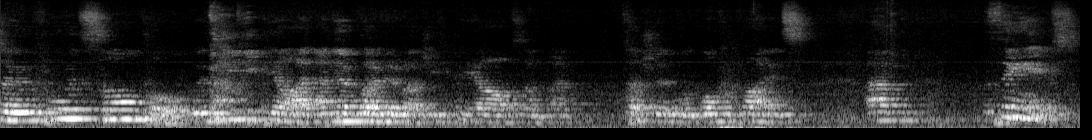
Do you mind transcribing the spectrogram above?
so, for example, with GDPR, I know quite a bit about GDPR, so I've touched it on, on compliance. Um, the thing is,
